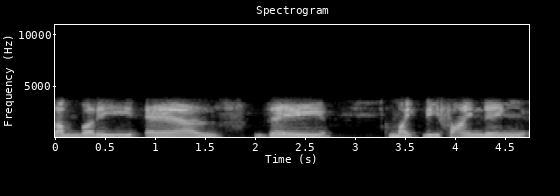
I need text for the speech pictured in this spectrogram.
somebody as they might be finding,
